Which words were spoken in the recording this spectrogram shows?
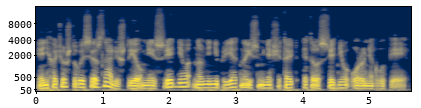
Я не хочу, чтобы все знали, что я умнее среднего, но мне неприятно, если меня считают этого среднего уровня глупее.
